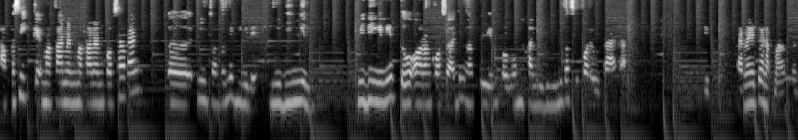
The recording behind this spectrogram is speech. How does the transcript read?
apa sih kayak makanan-makanan korsel kan eh, nih contohnya gini deh. Mie dingin. Mie dingin itu orang kosa aja ngakuin kalau makan mie dingin itu pasti Korea Utara. Gitu. karena itu enak banget.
